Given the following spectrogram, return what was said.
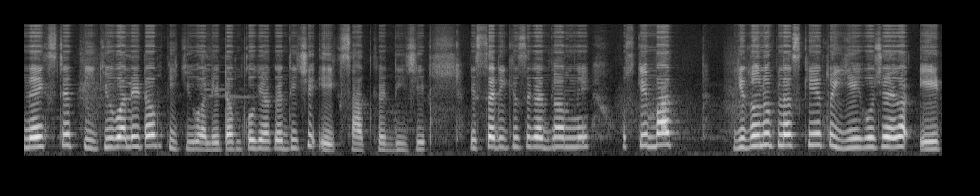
नेक्स्ट है पी क्यू वाले टर्म पी क्यू वाले टर्म को क्या कर दीजिए, एक साथ कर दीजिए। इस तरीके से कर दिया हमने। उसके बाद ये दोनों प्लस के हैं तो ये हो जाएगा एट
